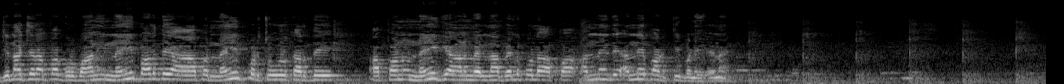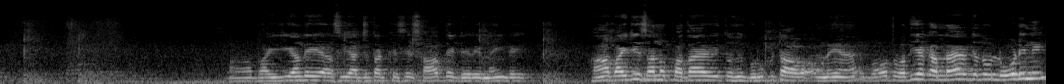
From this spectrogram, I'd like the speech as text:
ਜਿੰਨਾ ਚਿਰ ਆਪਾਂ ਗੁਰਬਾਣੀ ਨਹੀਂ ਪੜ੍ਹਦੇ, ਆਪ ਨਹੀਂ ਪੜਚੋਲ ਕਰਦੇ, ਆਪਾਂ ਨੂੰ ਨਹੀਂ ਗਿਆਨ ਮਿਲਣਾ, ਬਿਲਕੁਲ ਆਪਾਂ ਅੰਨੇ ਦੇ ਅੰਨੇ ਭਗਤੀ ਬਣੇ ਰਹਿਣਾ ਹੈ। ਹਾਂ ਬਾਈ ਜੀ, ਆਂਦੇ ਅਸੀਂ ਅੱਜ ਤੱਕ ਕਿਸੇ ਸਾਧ ਦੇ ਡੇਰੇ ਨਹੀਂ ਗਏ। ਹਾਂ ਬਾਈ ਜੀ, ਸਾਨੂੰ ਪਤਾ ਹੈ ਵੀ ਤੁਸੀਂ ਗੁਰੂ ਘਟਾਵ ਆਉਣੇ ਆ। ਬਹੁਤ ਵਧੀਆ ਗੱਲ ਹੈ, ਜਦੋਂ ਲੋੜ ਹੀ ਨਹੀਂ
